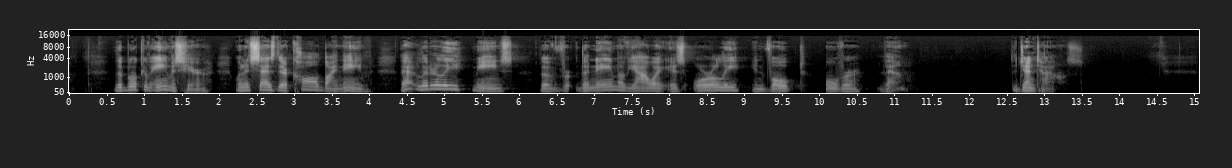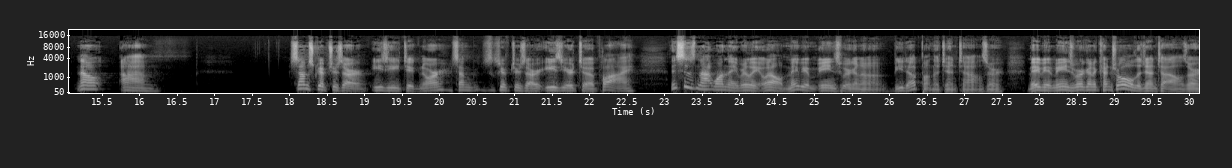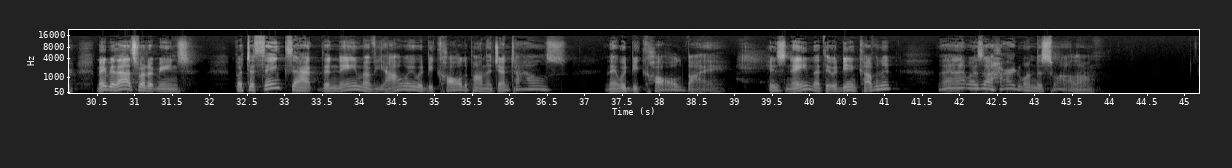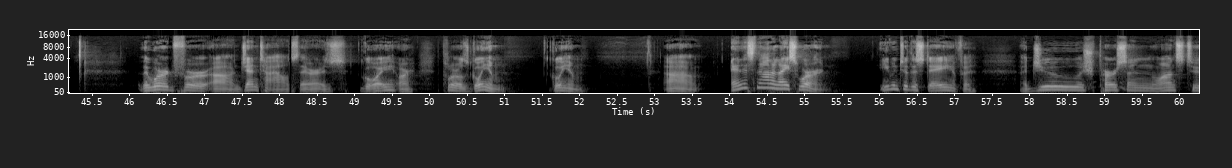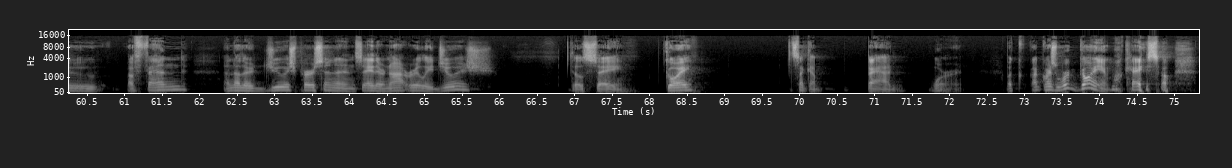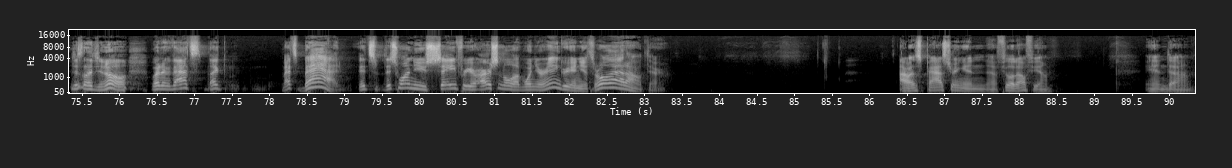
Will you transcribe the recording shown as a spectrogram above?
the book of Amos here, when it says they're called by name, that literally means the, the name of Yahweh is orally invoked over them, the Gentiles. Now, um, some scriptures are easy to ignore, some scriptures are easier to apply. This is not one they really, well, maybe it means we're going to beat up on the Gentiles, or maybe it means we're going to control the Gentiles, or maybe that's what it means. But to think that the name of Yahweh would be called upon the Gentiles, they would be called by his name, that they would be in covenant, that was a hard one to swallow. The word for uh, Gentiles there is goy, or plural is goyim. Goyim. Uh, and it's not a nice word. Even to this day, if a, a Jewish person wants to offend another Jewish person and say they're not really Jewish, they'll say, goy. It's like a bad word. Of course, we're goyim, okay? So just let you know. But that's like that's bad. It's this one you save for your arsenal of when you're angry, and you throw that out there. I was pastoring in uh, Philadelphia, and um,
